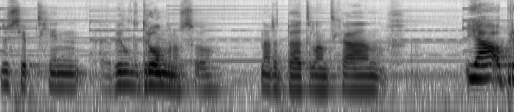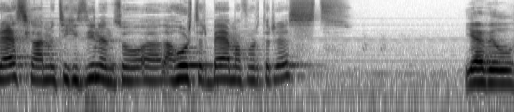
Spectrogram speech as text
Dus je hebt geen eh, wilde dromen of zo? Naar het buitenland gaan? Of... Ja, op reis gaan met je gezin en zo. Uh, dat hoort erbij, maar voor de rest... Jij wil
